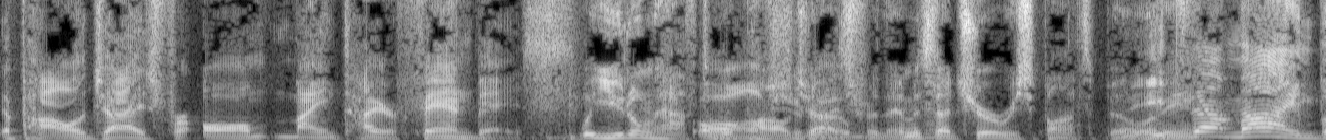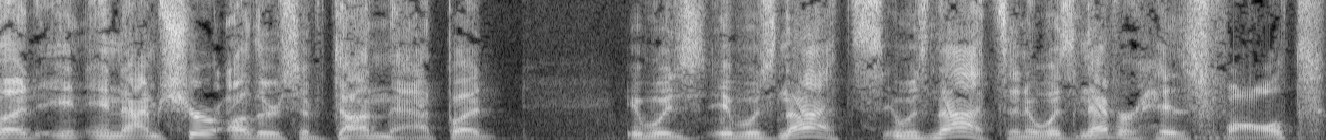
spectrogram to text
apologize for all my entire fan base. Well, you don't have to Oh, apologize for them. It's not your responsibility. It's not mine, but and I'm sure others have done that. But it was it was nuts. It was nuts, and it was never his fault.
